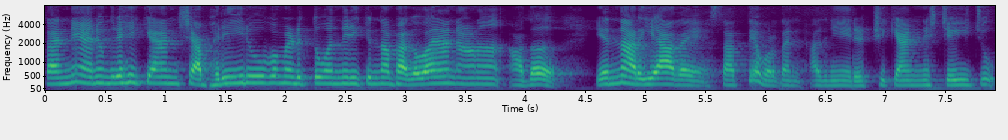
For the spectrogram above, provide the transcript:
തന്നെ അനുഗ്രഹിക്കാൻ ശബരീരൂപമെടുത്തു വന്നിരിക്കുന്ന ഭഗവാനാണ് അത് എന്നറിയാതെ സത്യവ്രതൻ അതിനെ രക്ഷിക്കാൻ നിശ്ചയിച്ചു.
